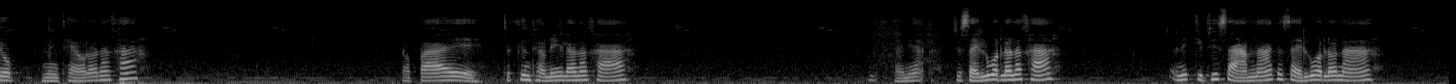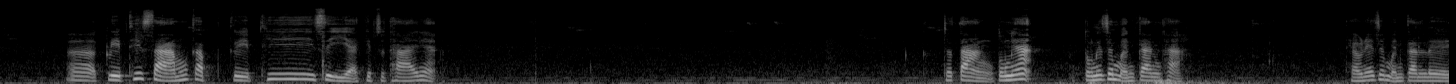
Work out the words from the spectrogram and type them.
จบหนึ่งแถวแล้วนะคะ ต่อไป จะขึ้นแถวนี้แล้วนะคะ แถวนี้จะใส่ลวดแล้วนะคะ อันนี้กลีบที่สามนะ จะใส่ลวดแล้วนะอ่อกลีบที่สามกับกลีบที่สี่อะกลีบสุดท้ายเนี่ย จะต่างตรงเนี้ย ตรงนี้จะเหมือนกันค่ะ แถวเนี้ยจะเหมือนกันเลย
